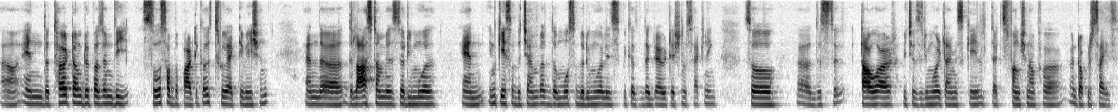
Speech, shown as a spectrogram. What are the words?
Uh, and the third term represents the source of the particles through activation. And the last term is the removal. And in case of the chamber, the most of the removal is because of the gravitational settling. So uh, this uh, tau r, which is removal time scale, that's function of uh, droplet size.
